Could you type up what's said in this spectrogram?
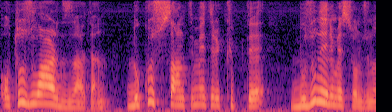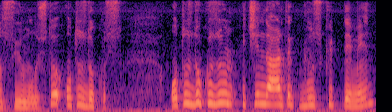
30 vardı zaten. 9 santimetre küpte buzun erimesi sonucunda suyum oluştu. 39. 39'un içinde artık buz kütlemin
